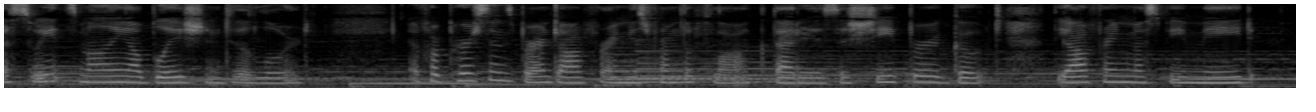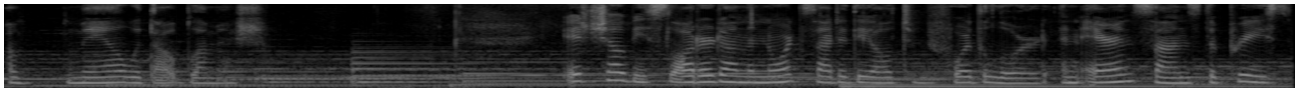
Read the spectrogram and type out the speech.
a sweet smelling oblation to the Lord. If a person's burnt offering is from the flock, that is, a sheep or a goat, the offering must be made a male without blemish. It shall be slaughtered on the north side of the altar before the Lord, and Aaron's sons, the priests,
